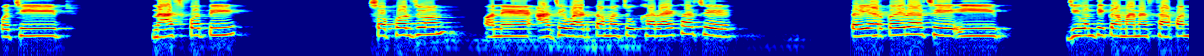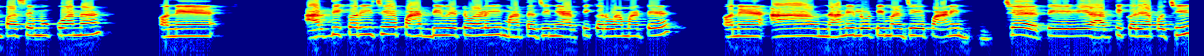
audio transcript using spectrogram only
પછી નાશપતિ સફરજન અને આજે વાડકામાં ચોખા રાખ્યા છે, તૈયાર કર્યા છે એ જીવંતિકામાના સ્થાપન પાસે મૂકવાના અને આરતી કરી છે પાંચ દિવેટવાળી માતાજીની આરતી કરવા માટે. અને આ નાની લોટીમાં જે પાણી છે તે એ આરતી કર્યા પછી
